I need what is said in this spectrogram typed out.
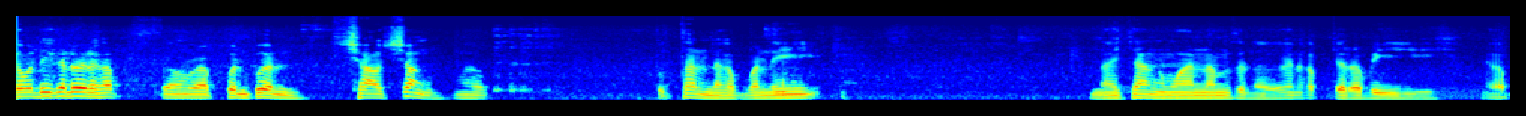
สวัสดีกันด้วยนะครับสำหรับเพื่อนๆชาวช่างนะครับ ทุกท่านนะครับ วันนี้ นายช่างมานำเสนอนะครับจระบีนะครับ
